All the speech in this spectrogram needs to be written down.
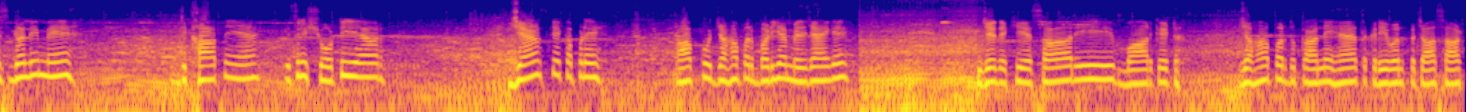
इस गली में दिखाते हैं, इतनी छोटी है और जेंट्स के कपड़े आपको जहाँ पर बढ़िया मिल जाएँगे। ये देखिए, सारी मार्केट जहाँ पर दुकानें हैं, तकरीबन पचास साठ।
